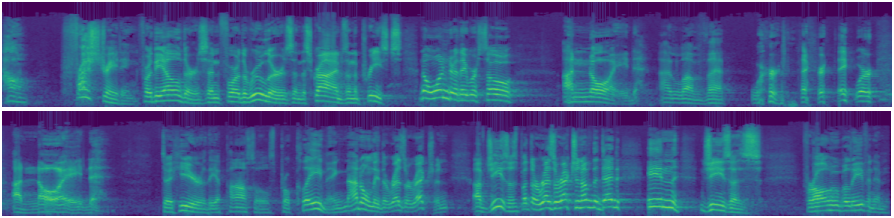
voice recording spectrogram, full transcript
How frustrating for the elders and for the rulers and the scribes and the priests. No wonder they were so annoyed. I love that word there. They were annoyed to hear the apostles proclaiming not only the resurrection of Jesus, but the resurrection of the dead in Jesus for all who believe in him.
